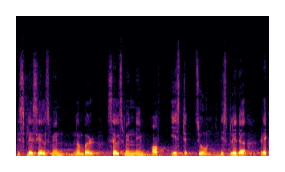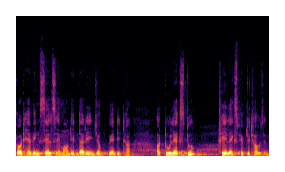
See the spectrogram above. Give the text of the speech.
display salesman number salesman name of east zone. Display the record having sales amount in the range of 20 or 2 lakhs to 3 lakhs 50000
